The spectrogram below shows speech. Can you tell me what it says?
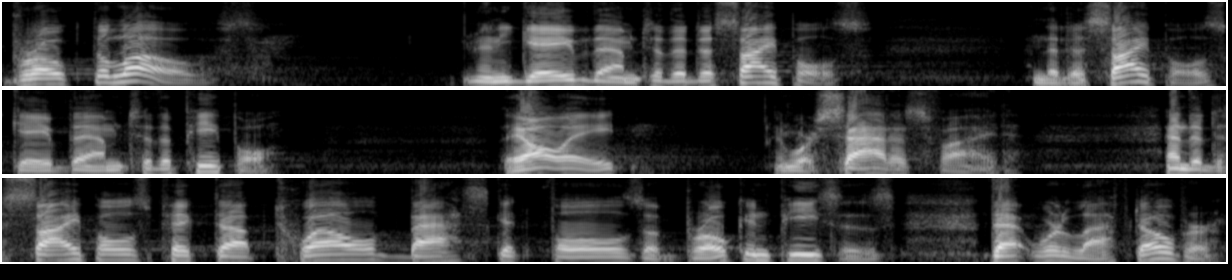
broke the loaves. And he gave them to the disciples, and the disciples gave them to the people. They all ate and were satisfied. And the disciples picked up 12 basketfuls of broken pieces that were left over.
